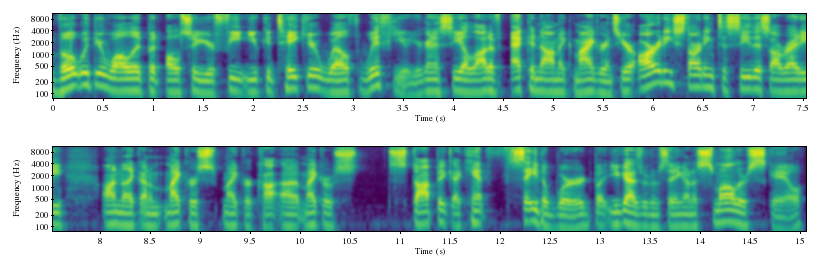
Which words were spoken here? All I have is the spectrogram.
vote with your wallet but also your feet. You could take your wealth with you. You're going to see a lot of economic migrants. You're already starting to see this already on like on a micro micro uh, microscopic i can't say the word but you guys what i'm saying on a smaller scale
